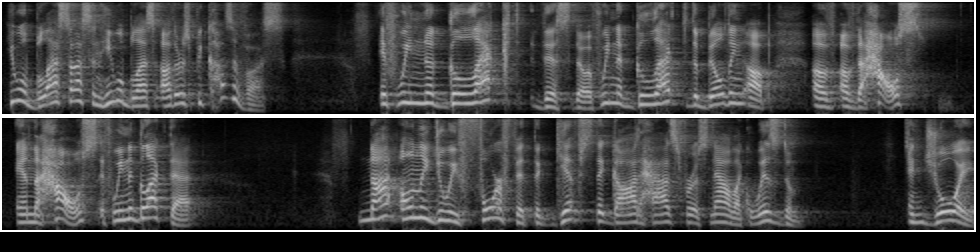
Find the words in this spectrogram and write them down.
He will bless us and He will bless others because of us. If we neglect this, though, if we neglect the building up of, of the house and the house, if we neglect that, not only do we forfeit the gifts that God has for us now, like wisdom and joy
